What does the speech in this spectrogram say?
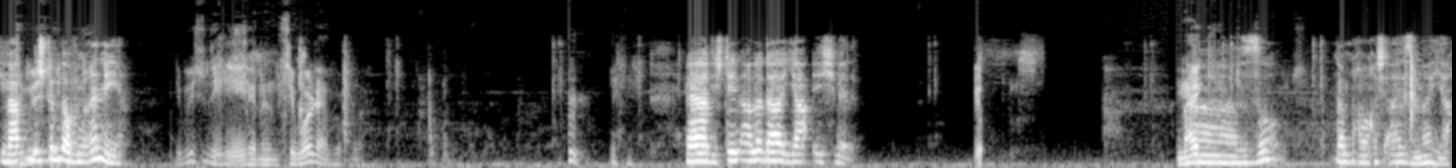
Die warten müssen bestimmt auf den René. Die müssen dich Nee, nicht kennen, sie wollen einfach nur. Ja, die stehen alle da. Ja, ich will. Nike. Ah, so. Dann brauche ich Eisen, na ja.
